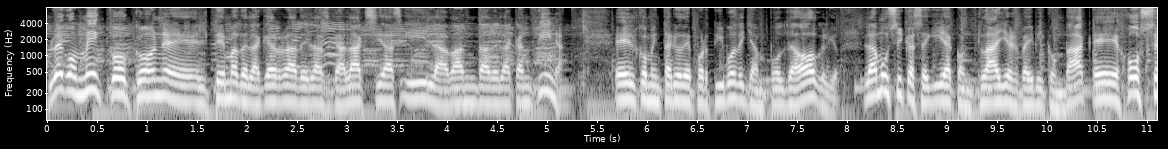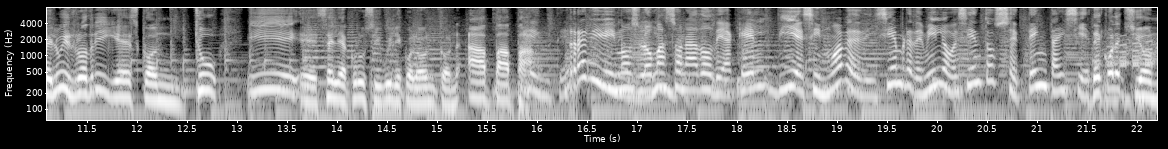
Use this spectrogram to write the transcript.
Luego Meco con eh, el tema de la Guerra de las Galaxias y la banda de la cantina. El comentario deportivo de Jean-Paul Daoglio. La música seguía con Players Baby Come Back. eh, José Luis Rodríguez con Tú y eh, Celia Cruz y Willy Colón con A Papá. Revivimos lo más sonado de aquel 19 de diciembre de 1977. De colección,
